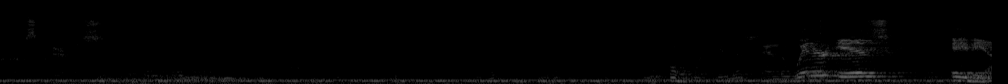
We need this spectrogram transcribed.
Oh, I'm so nervous. Mhm, mhm. Oh my goodness. And the winner is Avia.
